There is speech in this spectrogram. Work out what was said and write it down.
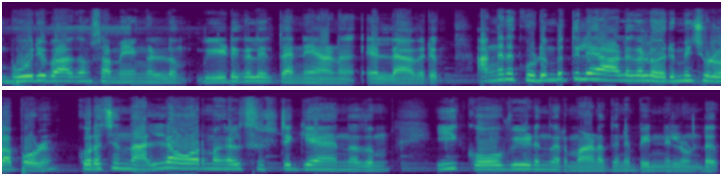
ഭൂരിഭാഗം സമയങ്ങളിലും വീടുകളിൽ തന്നെയാണ് എല്ലാവരും. അങ്ങനെ കുടുംബത്തിലെ ആളുകൾ ഒരുമിച്ചുള്ളപ്പോൾ കുറച്ച് നല്ല ഓർമ്മകൾ സൃഷ്ടിക്കുക എന്നതും ഈ കോവിഡ് നിർമ്മാണത്തിന് പിന്നിലുണ്ട്.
